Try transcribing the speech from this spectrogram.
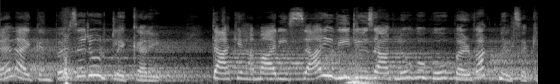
बेल आइकन पर ज़रूर क्लिक करें। ताकि हमारी सारी वीडियोस आप लोगों को पर वक्त मिल सके।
